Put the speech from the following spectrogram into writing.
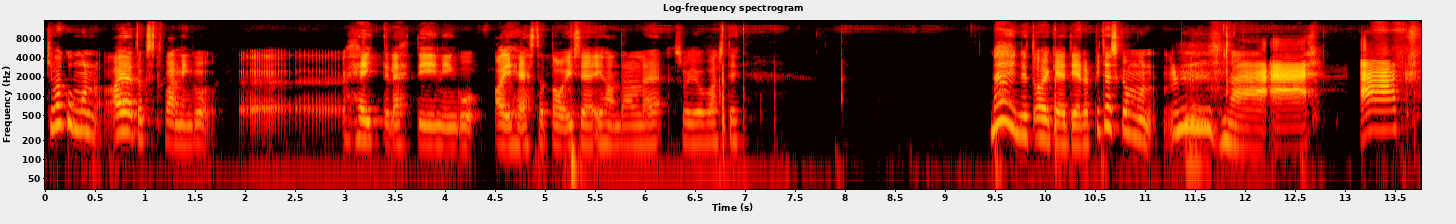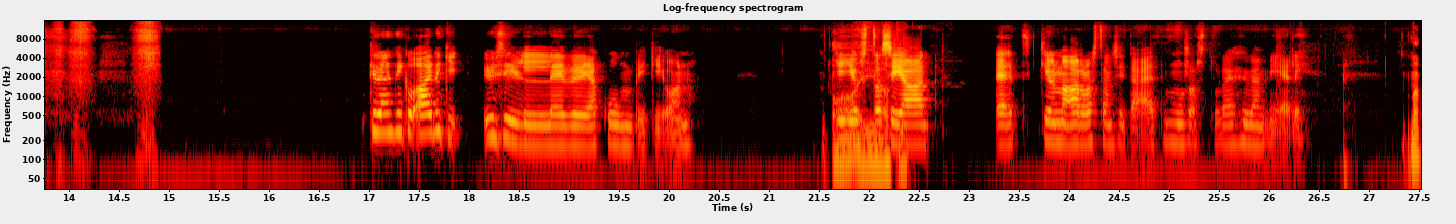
Kiva, kun mun ajatukset vaan niinku, heittelehtii niinku aiheesta toiseen ihan tälleen sujuvasti. Mä en nyt oikein tiedä, pitäisikö mun... Mm, ää, ää. Kyllä nyt niinku ainakin ysilevyjä kumpikin on. Ja just tosiaan, että kyllä mä arvostan sitä, että musasta tulee hyvä mieli. Mä,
